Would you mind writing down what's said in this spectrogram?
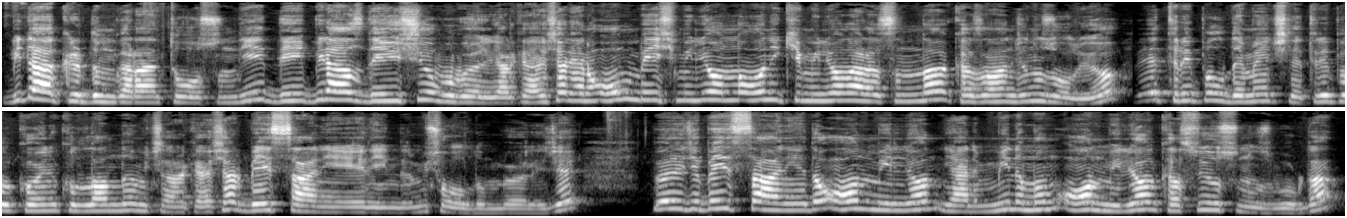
Bir daha kırdım garanti olsun diye. De biraz değişiyor bu bölge arkadaşlar. Yani 15 milyonla 12 milyon arasında kazancınız oluyor. Ve triple damage ile triple coin'i kullandığım için arkadaşlar 5 saniyeye indirmiş oldum böylece. Böylece 5 saniyede 10 milyon yani minimum 10 milyon kasıyorsunuz burada.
